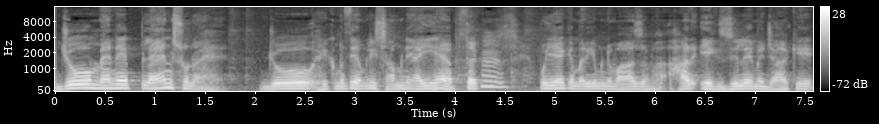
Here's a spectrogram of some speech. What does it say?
जो मैंने प्लान सुना है जो हमत अमली सामने आई है अब तक वो ये है कि मरीम नवाज़ हर एक ज़िले में जाके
